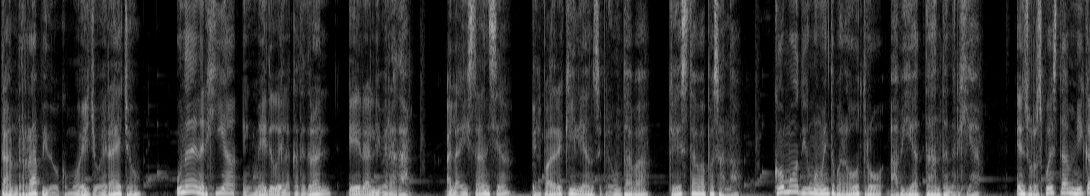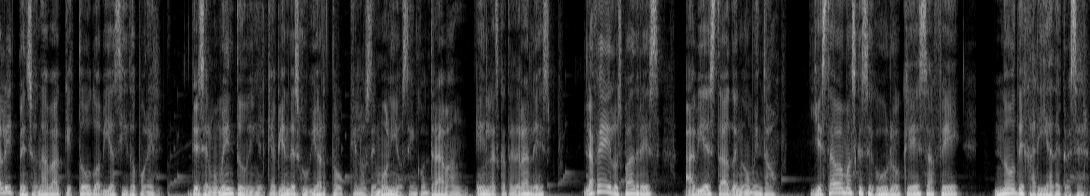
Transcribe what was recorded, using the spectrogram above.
Tan rápido como ello era hecho, una energía en medio de la catedral era liberada. A la distancia, el padre Killian se preguntaba qué estaba pasando. ¿Cómo de un momento para otro había tanta energía? En su respuesta, Mikalit mencionaba que todo había sido por él. Desde el momento en el que habían descubierto que los demonios se encontraban en las catedrales, la fe de los padres había estado en aumento, y estaba más que seguro que esa fe no dejaría de crecer.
